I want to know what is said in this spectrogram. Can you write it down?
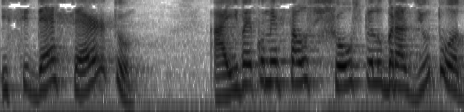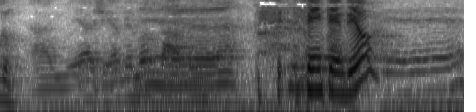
E se der certo, aí vai começar os shows pelo Brasil todo. Aí a agenda é lotada? Você entendeu? É.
